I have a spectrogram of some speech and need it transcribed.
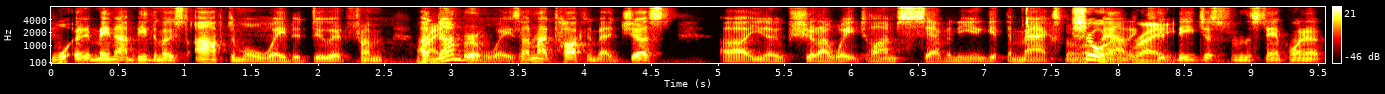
wh- but it may not be the most optimal way to do it from a Right. number of ways. I'm not talking about just. Uh, you know, should I wait until I'm 70 and get the maximum Sure, amount? It right. could be just from the standpoint of,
